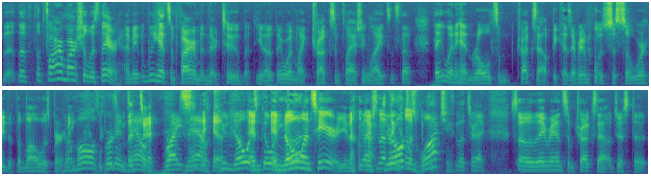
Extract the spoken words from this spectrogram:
The, the, the fire marshal was there. I mean, we had some firemen there too, but you know, there wasn't like trucks and flashing lights and stuff. They went ahead and rolled some trucks out because everyone was just so worried that the mall was burning. The mall's burning down right now. Yeah. You know what's and, going on. and no on? one's here. You know, Yeah, there's nothing you're all on. just watching. That's right. So they ran some trucks out just to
